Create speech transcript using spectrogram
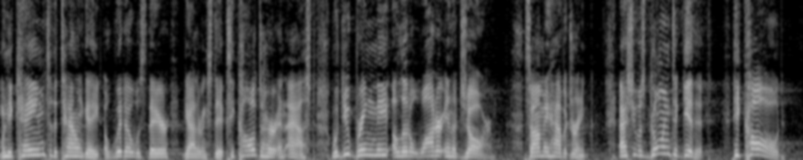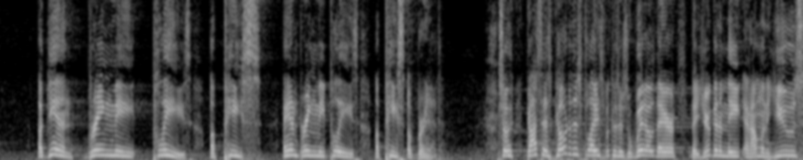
when he came to the town gate, a widow was there gathering sticks. He called to her and asked, Would you bring me a little water in a jar so I may have a drink? As she was going to get it, he called, Again, bring me, please, a piece, and bring me, please, a piece of bread. So God says, Go to this place because there's a widow there that you're going to meet, and I'm going to use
